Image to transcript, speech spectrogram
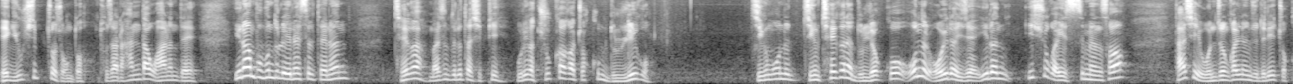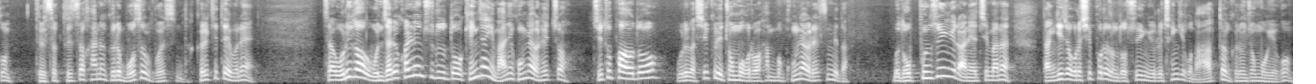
160조 정도 투자를 한다고 하는데 이러한 부분들로 인했을 때는 제가 말씀드렸다시피 우리가 주가가 조금 눌리고 지금 오늘 지금 최근에 눌렸고 오늘 오히려 이제 이런 이슈가 있으면서 다시 원전 관련주들이 조금 들썩들썩하는 그런 모습을 보였습니다. 그렇기 때문에 자 우리가 원자력 관련주들도 굉장히 많이 공략을 했죠. 지투파워도 우리가 시크릿 종목으로 한번 공략을 했습니다. 뭐 높은 수익률 아니었지만은 단기적으로 10% 정도 수익률을 챙기고 나왔던 그런 종목이고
